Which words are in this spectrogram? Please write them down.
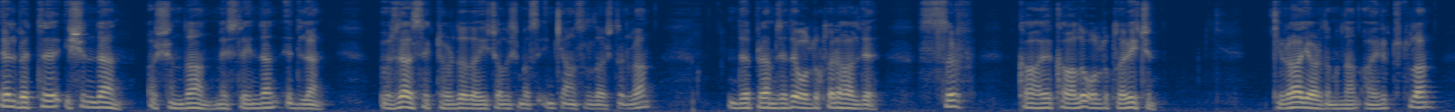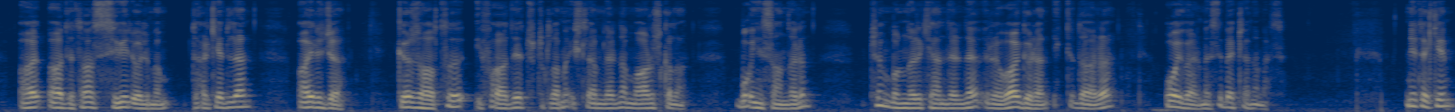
Elbette işinden, aşından, mesleğinden edilen, özel sektörde dahi çalışması imkansızlaştırılan, depremzede oldukları halde sırf KHK'lı oldukları için kira yardımından ayrık tutulan, adeta sivil ölüme terk edilen, ayrıca gözaltı, ifade, tutuklama işlemlerine maruz kalan bu insanların tüm bunları kendilerine reva gören iktidara oy vermesi beklenemez. Nitekim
